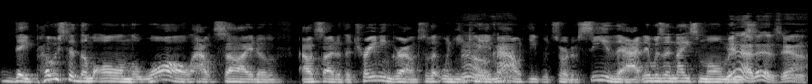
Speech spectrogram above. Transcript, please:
they posted them all on the wall outside of outside of the training ground so that when he Oh, came okay. out he would sort of see that. It was a nice moment. Yeah, it is. Yeah.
